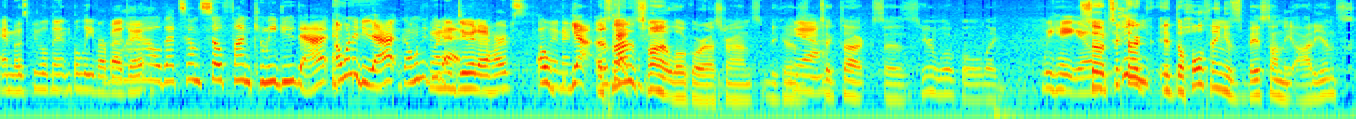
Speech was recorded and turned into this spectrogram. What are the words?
and most people didn't believe our budget. Wow, that sounds so fun. Can we do that? I want to do that. I want to do that. want to do it at Harps? Oh later? yeah. It's okay. not as fun at local restaurants because Yeah. TikTok says you're local. Like We hate you. so, TikTok. It, the whole thing is based on the audience,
